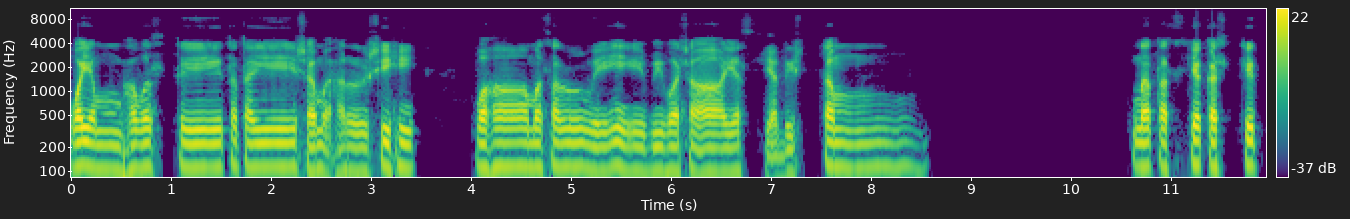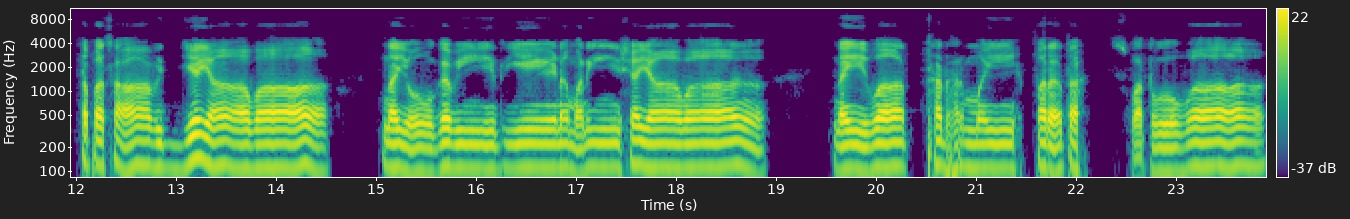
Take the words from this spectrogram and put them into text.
वयम् भवस्ते तत एष महर्षिः वहाम सर्वे विवशायस्य दिष्टम्। न तस्य कश्चित्तपसा विद्यया वा न योगवीर्येण मनीषया वा नैवार्थधर्मैः परतः स्वतो वा।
